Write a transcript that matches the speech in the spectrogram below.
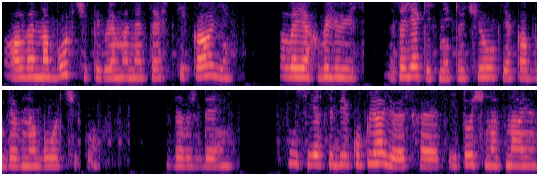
Але наборчики для мене теж цікаві. Але я хвилююсь за якість ниточок, яка буде в наборчику. Завжди. Ось я собі купляю СХС і точно знаю,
